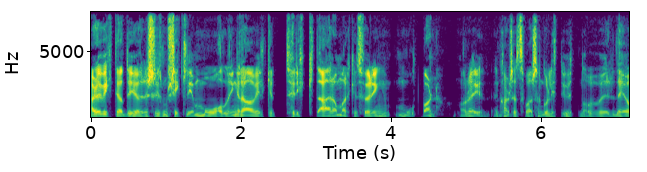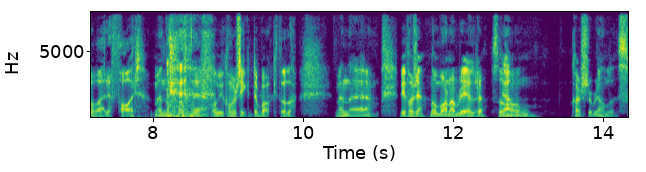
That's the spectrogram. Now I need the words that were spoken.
er det viktig at det gjøres liksom skikkelige målinger av hvilket trykk det er av markedsføring mot barn. Nå er det kanskje et svar som går litt utenover det å være far, men det, og vi kommer sikkert tilbake til det. Men eh, vi får se når barna blir eldre, så ja. kanskje det blir annerledes.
